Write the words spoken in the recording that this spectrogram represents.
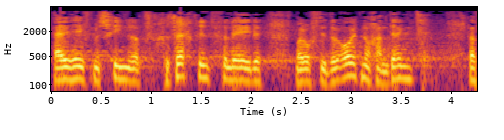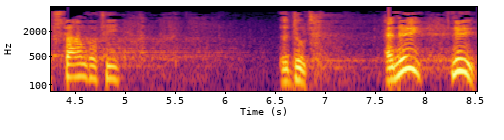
Hij heeft misschien dat gezegd in het verleden, maar of hij er ooit nog aan denkt, laat staan dat hij het doet. En nu, nu,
